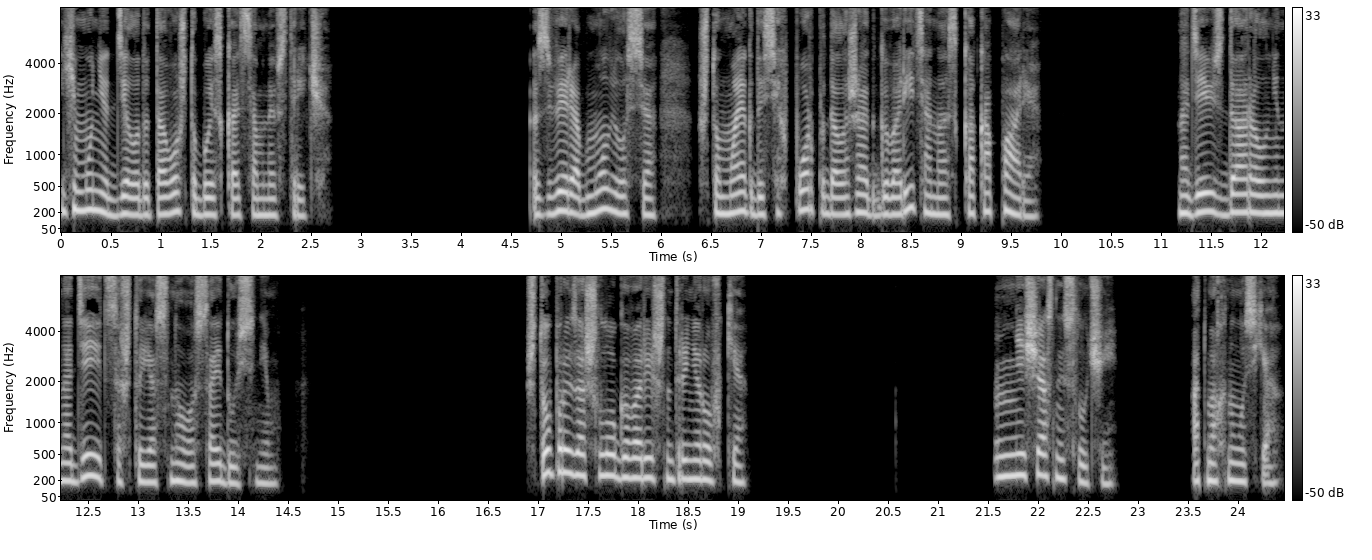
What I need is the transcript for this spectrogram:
Ему нет дела до того, чтобы искать со мной встречи. Зверь обмолвился, что Майк до сих пор продолжает говорить о нас как о паре. Надеюсь, Даррелл не надеется, что я снова сойду с ним. «Что произошло, говоришь, на тренировке?» «Несчастный случай», — отмахнулась я.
